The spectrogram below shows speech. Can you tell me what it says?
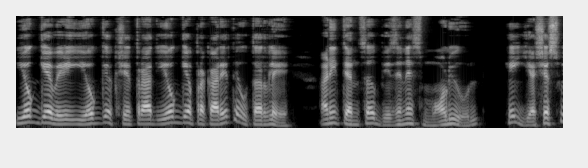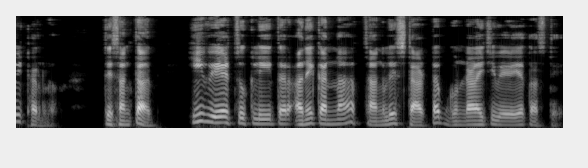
योग्य वेळी योग्य क्षेत्रात योग्य प्रकारे ते उतरले आणि त्यांचं बिझनेस मॉड्यूल हे यशस्वी ठरलं. ते सांगतात ही वेळ चुकली तर अनेकांना चांगले स्टार्टअप गुंडाळायची वेळ येत असते.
